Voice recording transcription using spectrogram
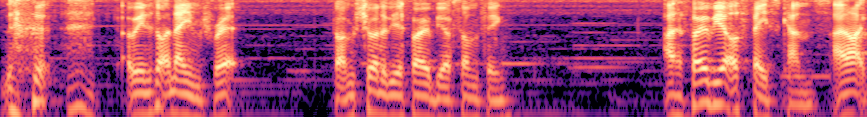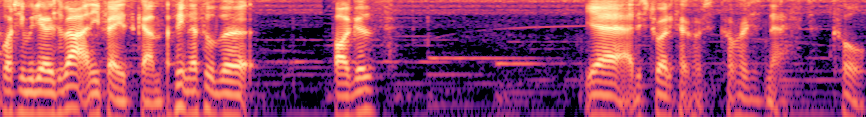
I mean, it's not a name for it. But I'm sure there'll be a phobia of something. I have a phobia of face cams. I like watching videos about any face cam. I think that's all the buggers. Yeah, I destroyed a cockroach's nest. Cool.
